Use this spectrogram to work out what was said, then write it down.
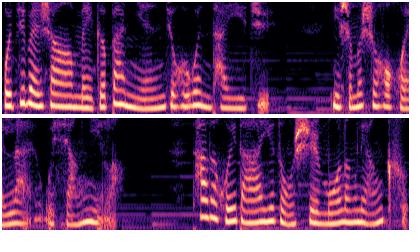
我基本上每隔半年就会问他一句：“你什么时候回来？我想你了。”他的回答也总是模棱两可。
